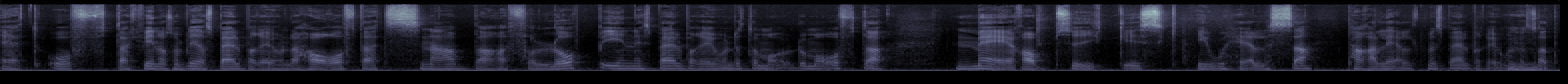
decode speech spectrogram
ett ofta, kvinnor som blir spelberoende har ofta ett snabbare förlopp in i spelberoendet. De har, de har ofta mer av psykisk ohälsa parallellt med spelberoende. Mm. Så att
